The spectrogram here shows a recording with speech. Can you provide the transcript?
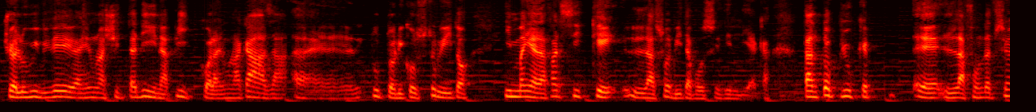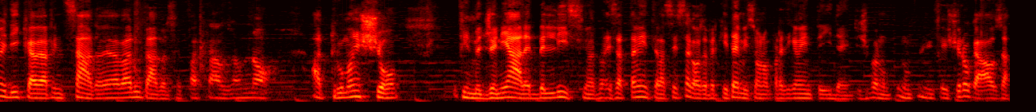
cioè lui viveva in una cittadina piccola, in una casa, eh, tutto ricostruito in maniera da far sì che la sua vita fosse idilliaca. Tanto più che eh, la fondazione Dick aveva pensato, aveva valutato se far causa o no a Truman Show film geniale, bellissimo, esattamente la stessa cosa perché i temi sono praticamente identici, poi non, non mi fecero causa,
